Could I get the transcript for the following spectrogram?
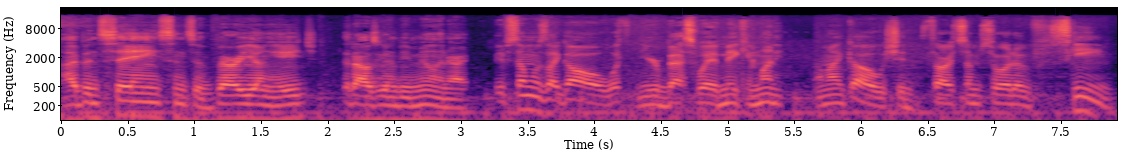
I've been saying since a very young age that I was going to be a millionaire. If someone's like, oh, what's your best way of making money? I'm like, oh, we should start some sort of scheme.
